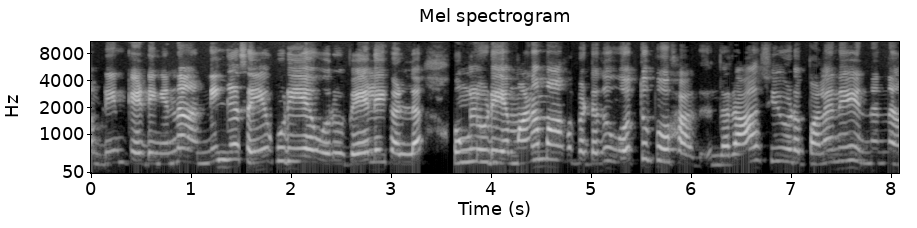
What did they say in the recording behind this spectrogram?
அப்படின்னு கேட்டீங்கன்னா நீங்க செய்யக்கூடிய ஒரு வேலைகள்ல உங்களுடைய மனமாகப்பட்டது ஒத்து போகாது. இந்த ராசியோட பலனே என்னன்னா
